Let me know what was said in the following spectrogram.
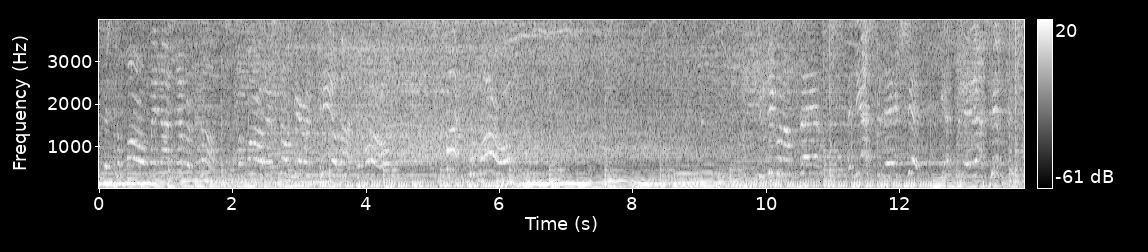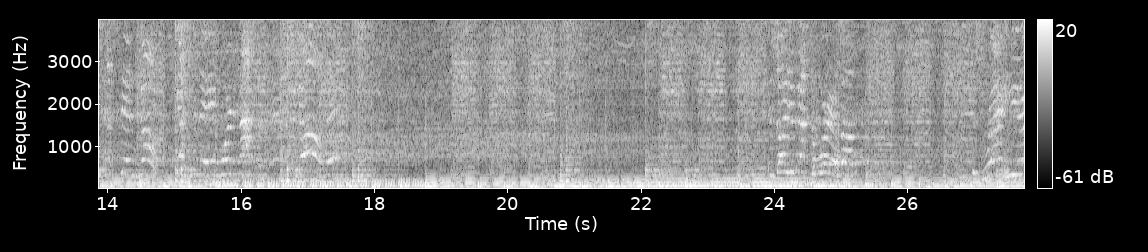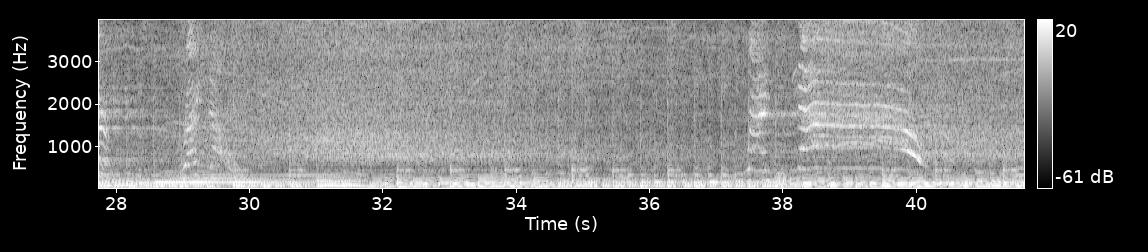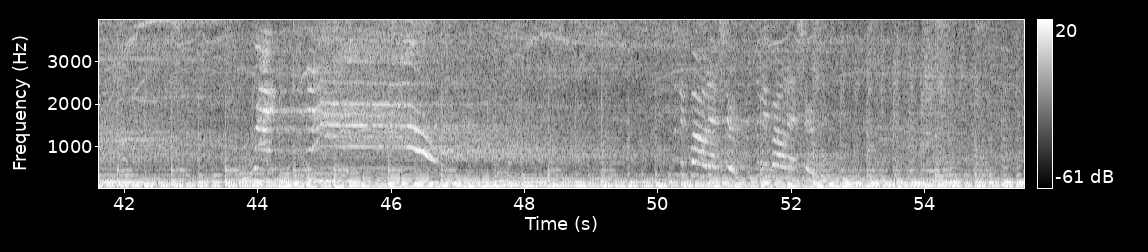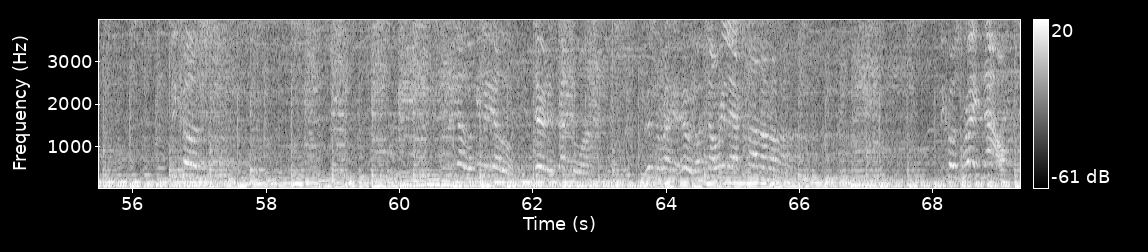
because tomorrow may not never come. Tomorrow, there's no guarantee about tomorrow. Fuck tomorrow! You dig what I'm saying? And yesterday, shit, yesterday, that's history. That's dead and gone. Yesterday ain't worth nothing. It's gone, man. It's all you got to worry about is right here, right now. Because right now,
